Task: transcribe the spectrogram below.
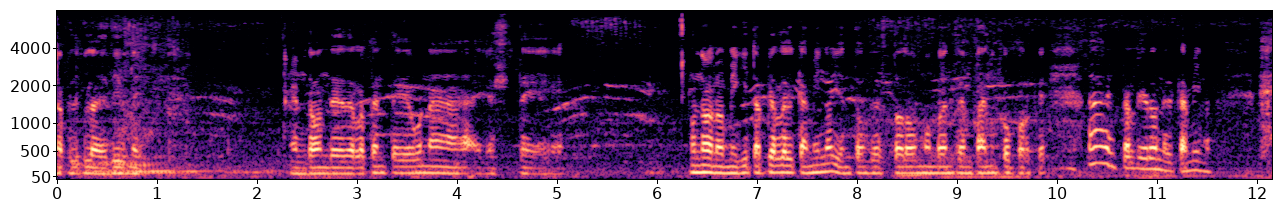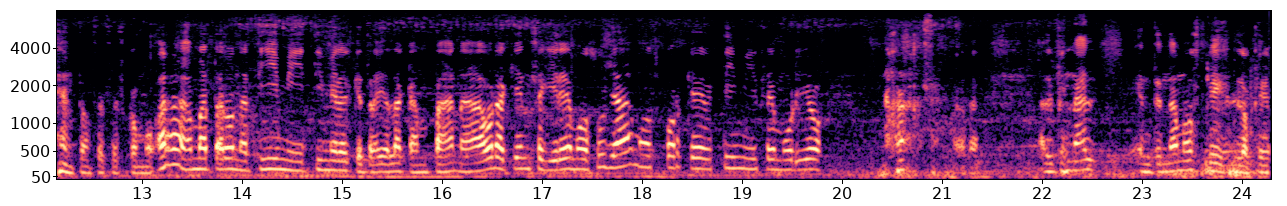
la película de Disney, en donde de repente una, este, una hormiguita pierde el camino y entonces todo el mundo entra en pánico porque, ay, perdieron el camino. Entonces es como, ah, mataron a Timmy, Timmy era el que traía la campana, ahora quién seguiremos, huyamos porque Timmy se murió. al final entendamos que lo que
